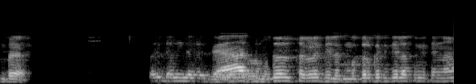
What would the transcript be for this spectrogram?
बर. व्याज मुद्दल सगळं दिलं मुद्दल कधी दिला तुम्ही त्यांना?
